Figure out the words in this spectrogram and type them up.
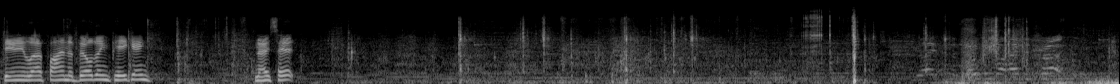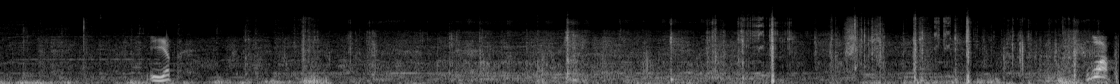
Danny left behind the building, peeking. Nice hit. Eli's in the building behind the truck. Yep. Whoop!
